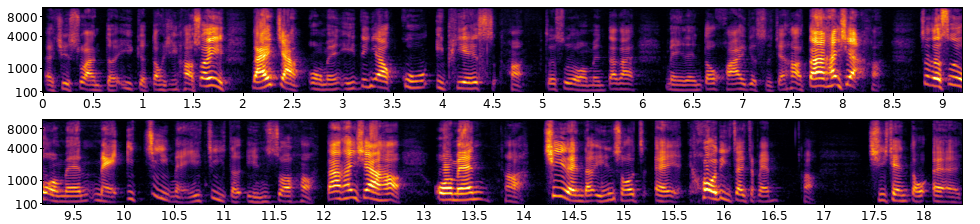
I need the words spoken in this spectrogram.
呃去算的一个东西哈。所以来讲，我们一定要估 EPS 哈，这是我们大概每人都花一个时间哈。大家看一下哈，这个是我们每一季每一季的营收哈，大家看一下哈。我们啊，去年的营收诶，获利在这边哈，七千多诶，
